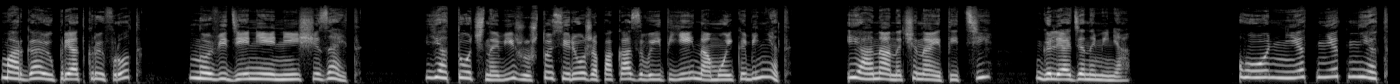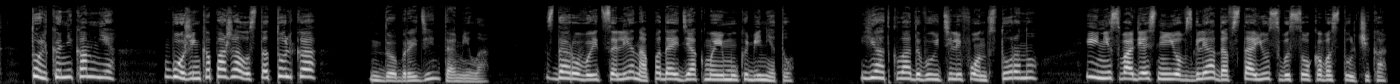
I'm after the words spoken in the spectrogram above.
Моргаю, приоткрыв рот, но видение не исчезает. Я точно вижу, что Сережа показывает ей на мой кабинет, и она начинает идти, глядя на меня. «О, нет, нет, нет, только не ко мне. Боженька, пожалуйста, только...» «Добрый день, Тамила». Здоровается Лена, подойдя к моему кабинету. Я откладываю телефон в сторону и, не сводя с нее взгляда, встаю с высокого стульчика.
